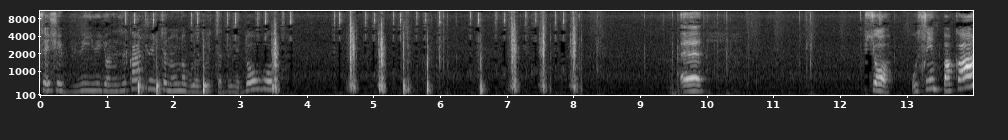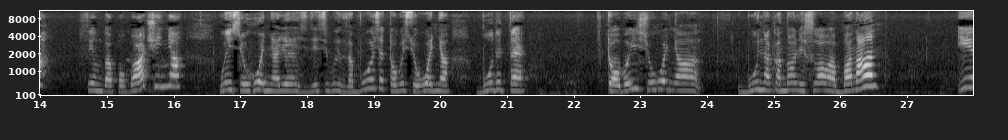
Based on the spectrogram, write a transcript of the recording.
це ще ві- відео не закінчується, но воно буде дивитися дуже довго. Е, все, усім пока, всім до побачення. Ви сьогодні, якщо ви забулися, то ви сьогодні будете, то ви сьогодні будете на каналі Слава Банан. І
